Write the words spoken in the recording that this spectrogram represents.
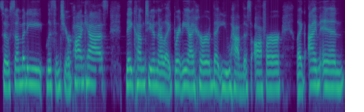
so somebody listened to your okay. podcast, they come to you and they're like, Britney, I heard that you have this offer. Like, I'm in.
